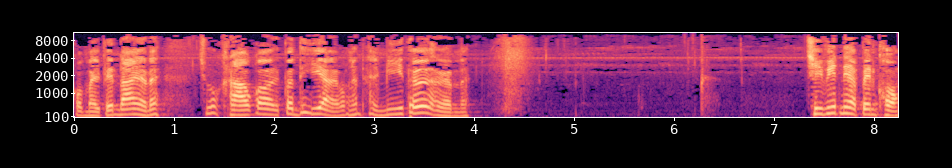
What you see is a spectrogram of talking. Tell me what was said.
ก็ไม่เป็นได้อะนะชั่วคราวก็ก็ดีอะเพราะงั้นให้มีเถอะนะชีวิตเนี่ยเป็นของ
